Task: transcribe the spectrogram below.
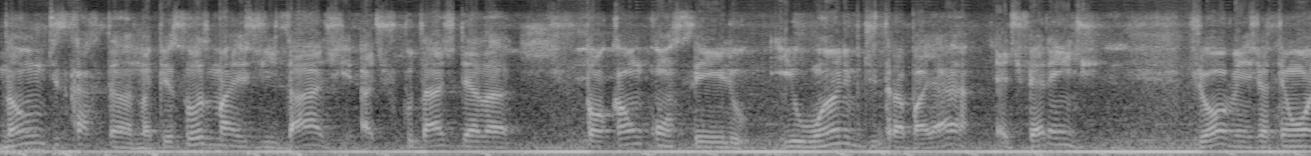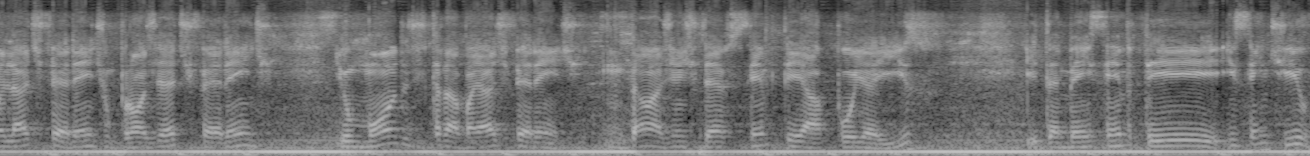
não descartando, mas pessoas mais de idade, a dificuldade dela tocar um conselho e o ânimo de trabalhar é diferente. Jovens já têm um olhar diferente, um projeto diferente e o modo de trabalhar diferente. Então a gente deve sempre ter apoio a isso e também sempre ter incentivo,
